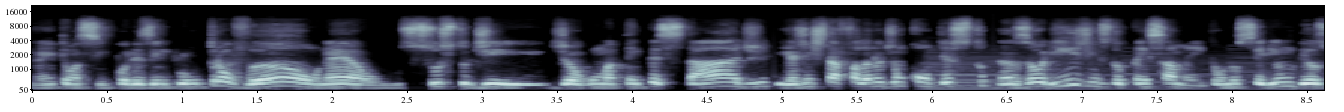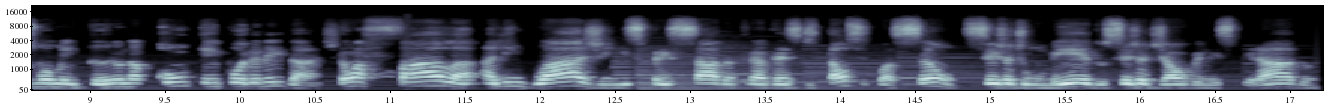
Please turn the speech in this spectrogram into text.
Né? Então, assim, por exemplo, um trovão, né, um susto de, de alguma tempestade. E a gente está falando de um contexto das origens do pensamento. Então, não seria um Deus momentâneo na contemporaneidade. Então, a fala, a linguagem expressada através de tal situação, seja de um medo, seja de algo inesperado,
